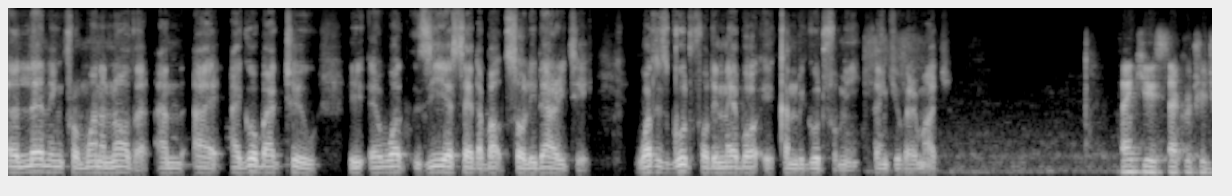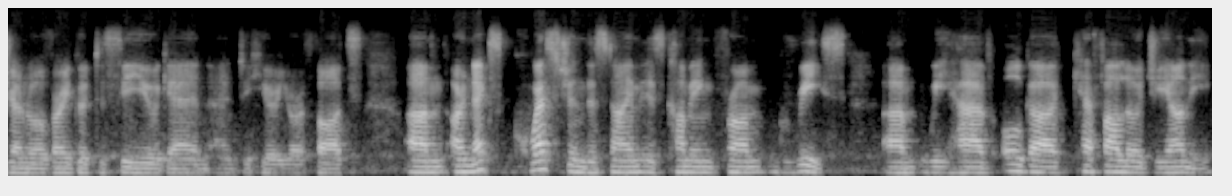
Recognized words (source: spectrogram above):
uh, learning from one another. And I, I go back to uh, what Xiye said about solidarity. What is good for the neighbor, it can be good for me. Thank you very much. Thank you, Secretary General. Very good to see you again and to hear your thoughts. Um, our next question this time is coming from Greece. Um, we have Olga Kefalogianni.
